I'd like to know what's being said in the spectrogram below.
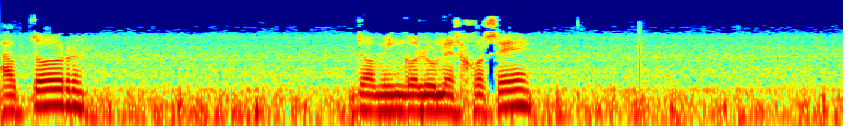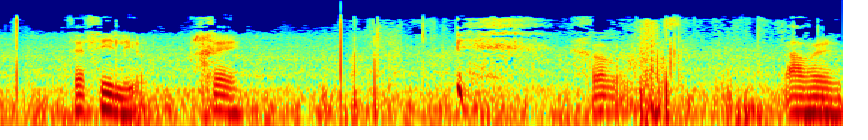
Autor Domingo Lunes José Cecilio G. Joder. A ver.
